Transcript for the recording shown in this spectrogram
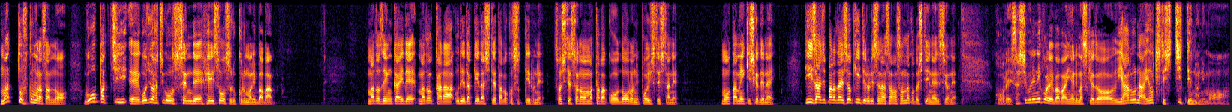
マット福村さんのゴーパッチ、えー、58号線で並走する車にババン窓全開で窓から腕だけ出してタバコ吸っているね。そしてそのままタバコを道路にポイ捨てしたね。もうため息しか出ない。T サージパラダイスを聞いてるリスナーさんはそんなことしていないですよね。これ久しぶりにこれババンやりますけどやるなよっつって七ってんのにも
